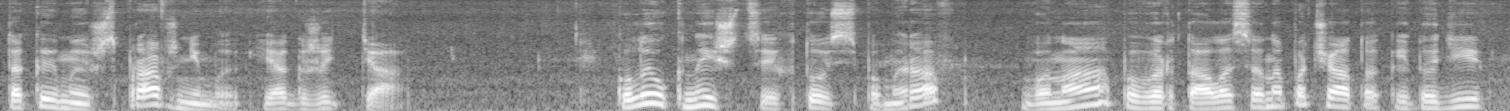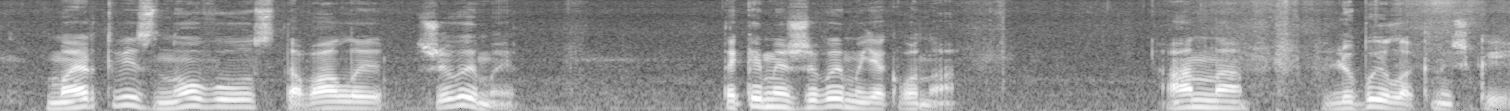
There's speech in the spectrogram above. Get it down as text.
такими ж справжніми, як життя. Коли у книжці хтось помирав, вона поверталася на початок, і тоді мертві знову ставали живими такими живими, як вона. Анна любила книжки.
